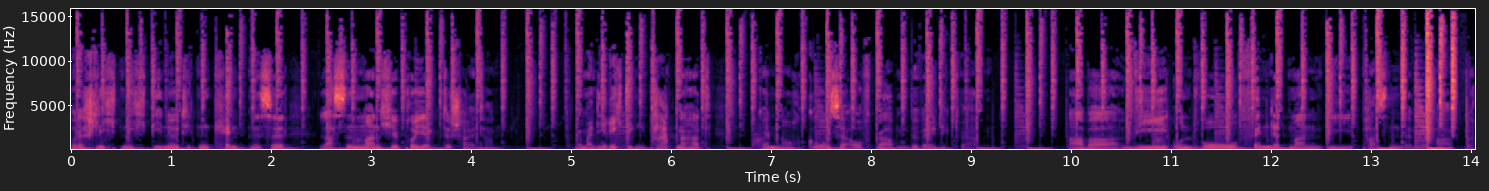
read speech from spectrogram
oder schlicht nicht die nötigen Kenntnisse lassen manche Projekte scheitern. Wenn man die richtigen Partner hat, können auch große Aufgaben bewältigt werden. Aber wie und wo findet man die passenden Partner?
